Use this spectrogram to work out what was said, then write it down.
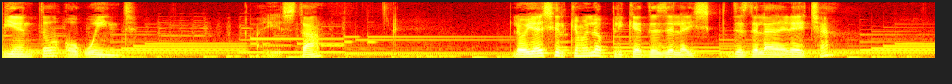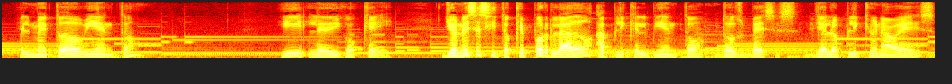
viento o wind. Ahí está. Le voy a decir que me lo aplique desde la, desde la derecha, el método viento, y le digo OK. Yo necesito que por lado aplique el viento dos veces. Ya lo aplique una vez,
